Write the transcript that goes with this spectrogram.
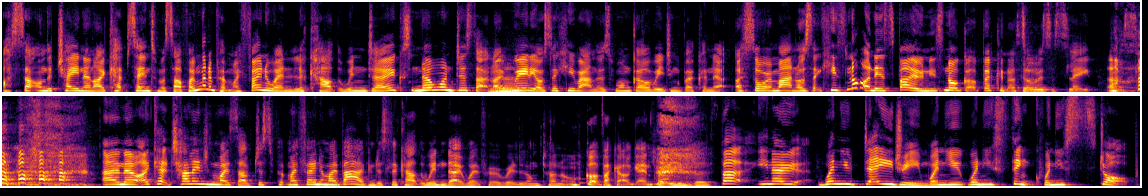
I sat on the train and I kept saying to myself, I'm going to put my phone away and look out the window because no one does that. Like, really, I was looking around. There was one girl reading a book and I saw a man. I was like, he's not on his phone. He's not got a book. And I saw he was asleep. and uh, I kept challenging myself just to put my phone in my bag and just look out the window. Went through a really long tunnel, got back out again. But, you know, when you daydream, when you when you think, when you stop,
